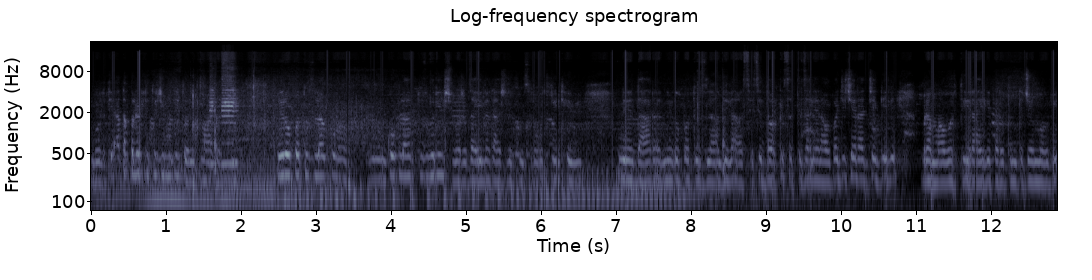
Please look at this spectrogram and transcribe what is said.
बोलते. आता पलटली तुझी मध्ये त्वरित माग निरोप तुझला कोकला कोपला ईश्वर जाईल राजलक्ष्मी सर्वत्री ठेवी. निर्धार निरूप तुझला दिला असे सिद्ध वाक्य सत्य झाले. रावबाजीचे राज्य गेले. ब्रह्मावरती राहिले परंतु जन्म होती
